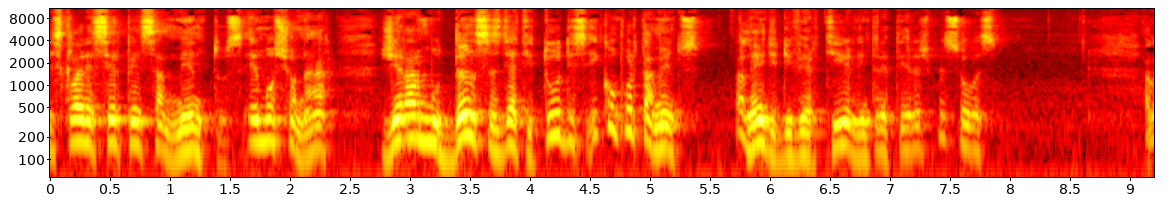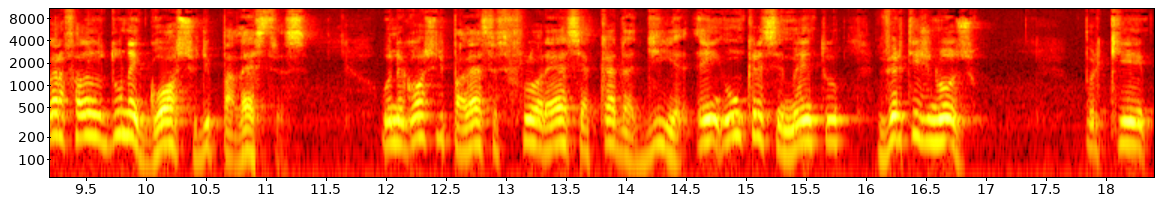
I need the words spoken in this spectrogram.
esclarecer pensamentos, emocionar, gerar mudanças de atitudes e comportamentos além de divertir e entreter as pessoas. Agora, falando do negócio de palestras. O negócio de palestras floresce a cada dia em um crescimento vertiginoso, porque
